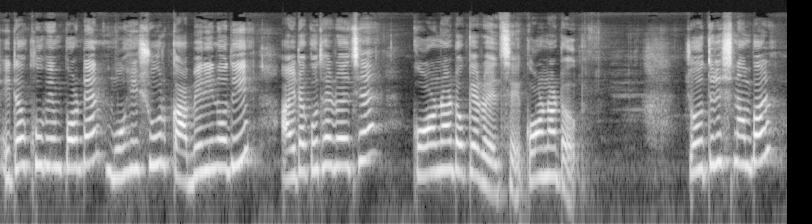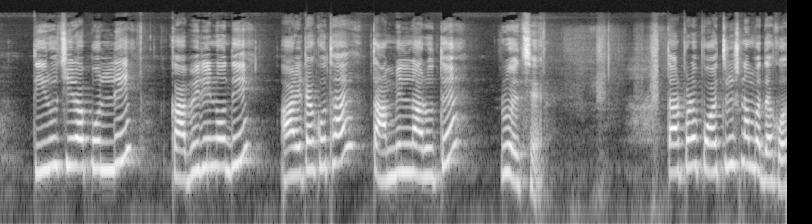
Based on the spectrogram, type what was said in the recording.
এটাও খুব ইম্পর্ট্যান্ট, মহীশূর, কাবেরী নদী আর এটা কোথায় রয়েছে? কর্ণাটকে রয়েছে, কর্ণাটক। চৌত্রিশ নম্বর, তিরুচিরাপল্লী, কাবেরী নদী, আর এটা কোথায়? তামিলনাড়ুতে রয়েছে। তারপরে পঁয়ত্রিশ নম্বর দেখো,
